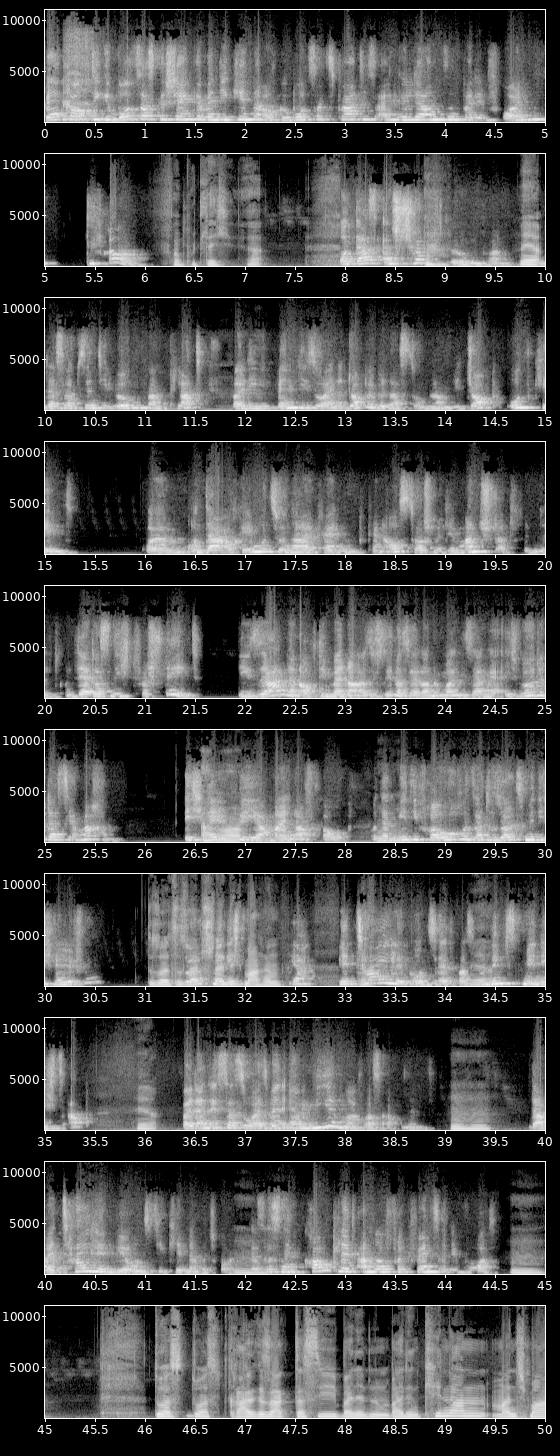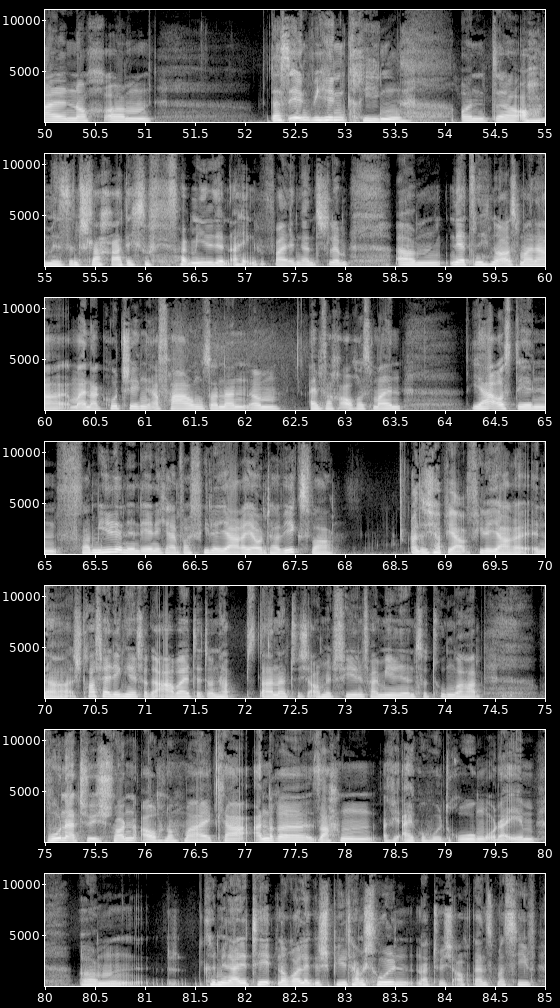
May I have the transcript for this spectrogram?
wer kauft die Geburtstagsgeschenke, wenn die Kinder auf Geburtstagspartys eingeladen sind bei den Freunden? Die Frau. Vermutlich, ja. Und das erschöpft irgendwann. Ja. Und deshalb sind die irgendwann platt, weil die, wenn die so eine Doppelbelastung haben, wie Job und Kind, und da auch emotional kein, kein Austausch mit dem Mann stattfindet und der das nicht versteht, die sagen dann auch die Männer, also ich sehe das ja dann immer, die sagen ja, ich würde das ja machen. Ich Aber, helfe ja meiner Frau. Und dann mhm. geht die Frau hoch und sagt, du sollst mir nicht helfen. Du sollst es selbstständig nicht, machen. Ja, wir teilen ja. uns etwas. Ja. Du nimmst mir nichts ab. Ja. Weil dann ist das so, als wenn er mir mal was abnimmt. Mhm. Dabei teilen wir uns die Kinderbetreuung. Mhm. Das ist eine komplett andere Frequenz in dem Wort. Du hast, du hast gerade gesagt, dass sie bei den, bei den Kindern manchmal noch ähm, das irgendwie hinkriegen. Und äh, oh, mir sind schlagartig so viele Familien eingefallen, ganz schlimm. Ähm, jetzt nicht nur aus meiner, meiner Coaching-Erfahrung, sondern ähm, einfach auch aus meinen, ja, aus den Familien, in denen ich einfach viele Jahre ja unterwegs war. Also ich habe ja viele Jahre in der Straffälligenhilfe gearbeitet und habe es da natürlich auch mit vielen Familien zu tun gehabt wo natürlich schon auch nochmal klar andere Sachen wie Alkohol, Drogen oder eben ähm, Kriminalität eine Rolle gespielt haben, Schulden natürlich auch ganz massiv.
